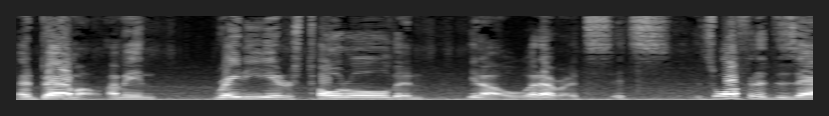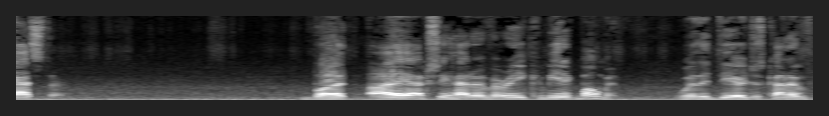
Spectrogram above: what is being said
and bammo. I mean, radiators totaled and you know whatever. It's it's it's often a disaster. But I actually had a very comedic moment where the deer just kind of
